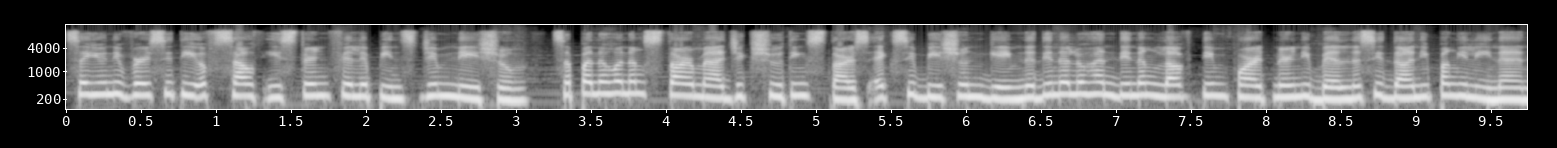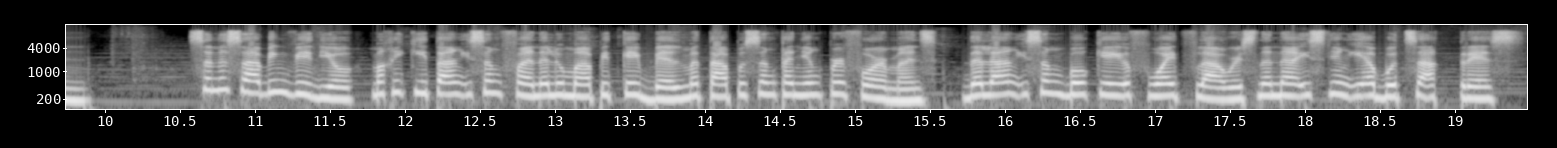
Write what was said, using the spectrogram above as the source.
sa University of Southeastern Philippines Gymnasium sa panahon ng Star Magic Shooting Stars exhibition game na dinaluhan din ng love team partner ni Bel na si Donnie Pangilinan. Sa nasabing video, makikita ang isang fan na lumapit kay Belle matapos ang kanyang performance, dala ang isang bouquet of white flowers na nais niyang iabot sa aktres.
